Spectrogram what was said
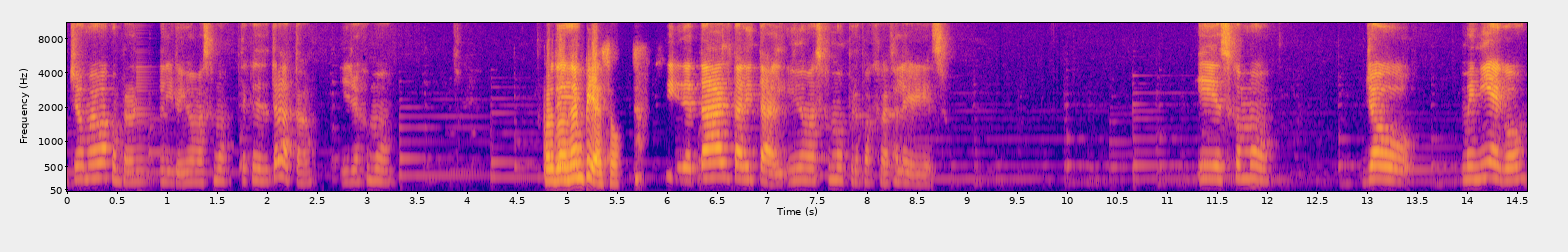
yo me voy a comprar un libro y mi mamá es como, ¿de qué se trata? Y yo como... ¿Por dónde empiezo? Sí, de tal, tal y tal. Y mi mamá es como, ¿pero para qué vas a leer eso? Y es como, yo me niego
